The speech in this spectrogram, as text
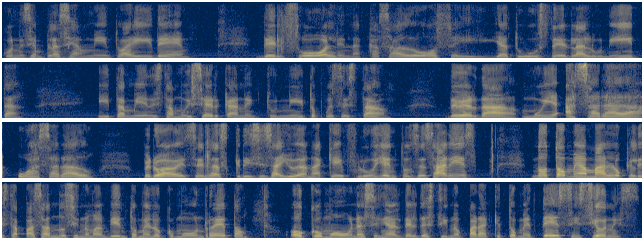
con ese emplazamiento ahí de, del sol en la casa 12 y ya tuvo usted la lunita y también está muy cerca Neptunito, pues está de verdad muy azarada o azarado. Pero a veces las crisis ayudan a que fluya. Entonces, Aries, no tome a mal lo que le está pasando, sino más bien tómelo como un reto o como una señal del destino para que tome decisiones.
